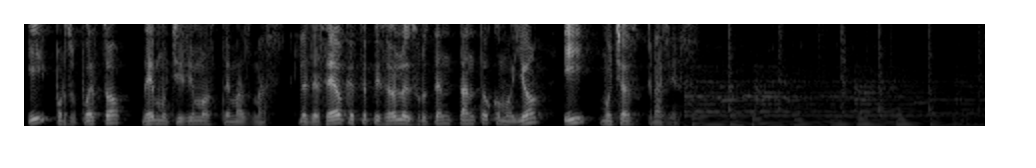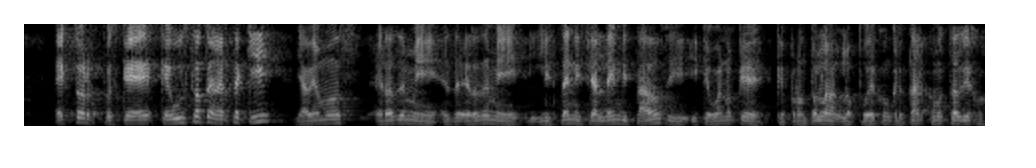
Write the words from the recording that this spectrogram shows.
y, por supuesto, de muchísimos temas más. Les deseo que este episodio lo disfruten tanto como yo y muchas gracias. Héctor, pues qué, qué gusto tenerte aquí. Ya habíamos, eras de mi, eras de mi lista inicial de invitados y, qué bueno que, pronto lo, pude concretar. ¿Cómo estás, viejo?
